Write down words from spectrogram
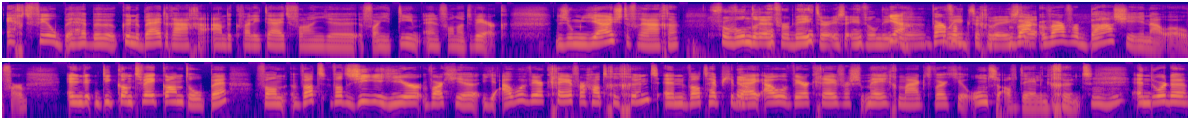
echt veel be- hebben kunnen bijdragen aan de kwaliteit van je, van je team en van het werk. Dus om juist te vragen, Verwonderen en verbeter is een van die ja, eh, waar, projecten geweest. Waar, ja. waar verbaas je je nou over? En die kan twee kanten op. Hè? Van wat, wat zie je hier wat je je oude werkgever had gegund? En wat heb je Ja. bij oude werkgevers meegemaakt wat je onze afdeling gunt? Mhm. En door, de,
